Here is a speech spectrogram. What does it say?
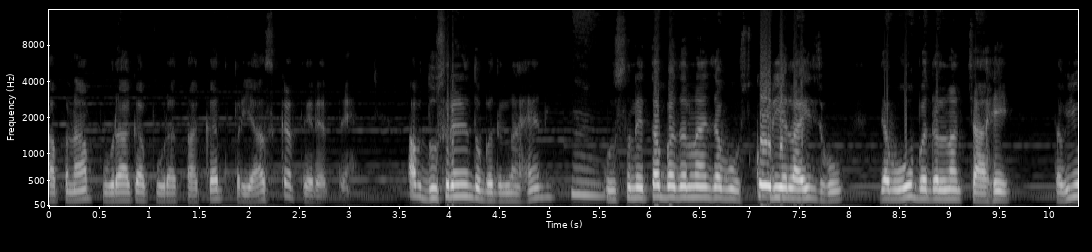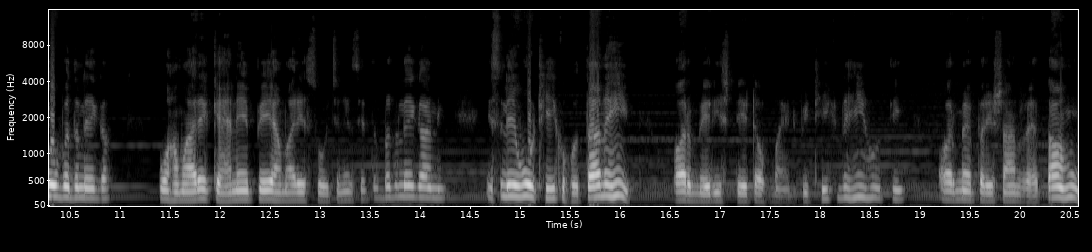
अपना पूरा का पूरा ताकत प्रयास करते रहते हैं। अब दूसरे ने तो बदलना है नहीं। हम्म, उसने तब बदलना है जब उसको रियलाइज़ हो जब वो बदलना चाहे तभी वो बदलेगा। वो हमारे कहने पे हमारे सोचने से तो बदलेगा नहीं। इसलिए वो ठीक होता नहीं। और मेरी स्टेट ऑफ़ माइंड भी ठीक नहीं होती। और मैं परेशान रहता हूँ,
